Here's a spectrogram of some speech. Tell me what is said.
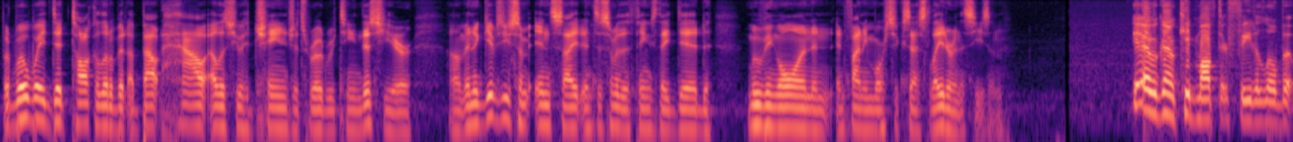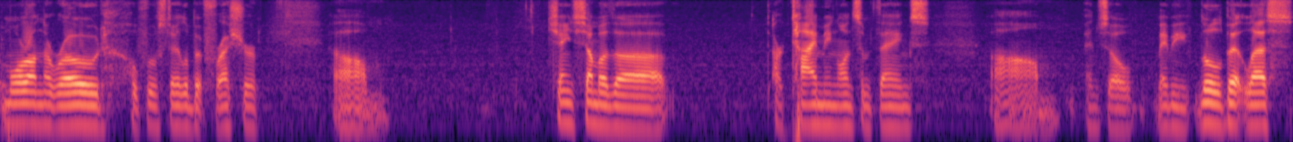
But Will Wade did talk a little bit about how LSU had changed its road routine this year, um, and it gives you some insight into some of the things they did moving on and, and finding more success later in the season. Yeah, we're going to keep them off their feet a little bit more on the road. Hopefully, we'll stay a little bit fresher. Um, change some of the our timing on some things, um, and so maybe a little bit less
